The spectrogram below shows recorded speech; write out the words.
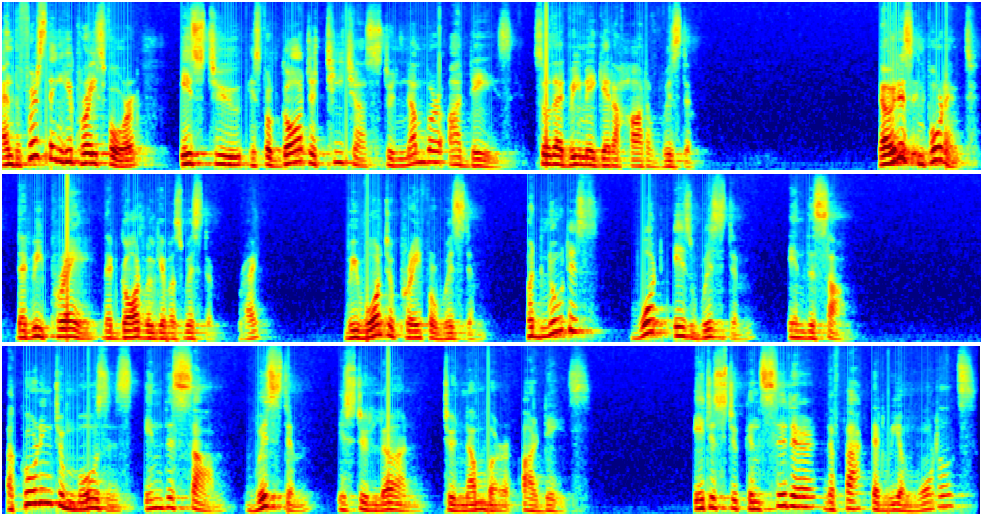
And the first thing he prays for is, to, is for God to teach us to number our days so that we may get a heart of wisdom. Now, it is important that we pray that God will give us wisdom, right? We want to pray for wisdom. But notice what is wisdom in the psalm? According to Moses in this psalm, wisdom is to learn to number our days. It is to consider the fact that we are mortals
